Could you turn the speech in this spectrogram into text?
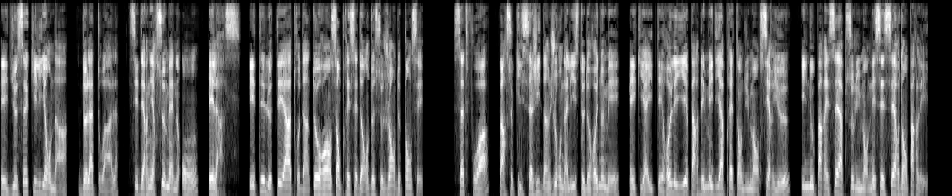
et Dieu sait qu'il y en a, de la toile, ces dernières semaines ont, hélas, était le théâtre d'un torrent sans précédent de ce genre de pensée. Cette fois, parce qu'il s'agit d'un journaliste de renommée, et qui a été relayé par des médias prétendument sérieux, il nous paraissait absolument nécessaire d'en parler.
